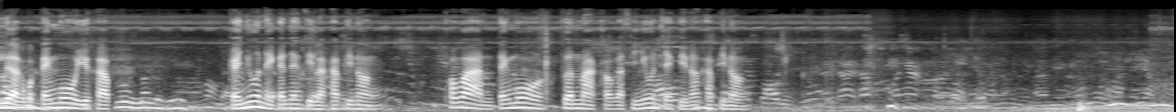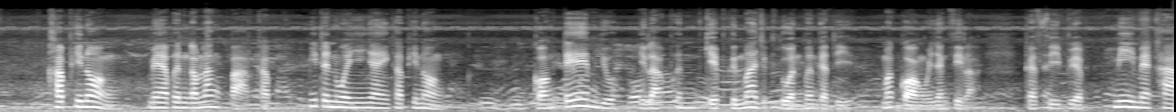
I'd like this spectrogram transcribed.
เลือกบักแตงโมอยู่ครับกะยุ่นในกันจังสิล่ะครับ พี่น้องเพ ราะว่านแตงโมส่วนมากเขาก็สิยุ่นจังสิเนาะครับ พี่น้อง ครับพี่น้อง แม่เพิ่นกำลังปาดครับ มีแต่หน่วยใหญ่ๆครับพี่น้อง กองเต็มอยู่นี่ละเพิ่นเก็บขึ้นมาจากสวนเพิ่นกะติมากองไว้จังสิล่ะกะสิแบบมีแม่ค้า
